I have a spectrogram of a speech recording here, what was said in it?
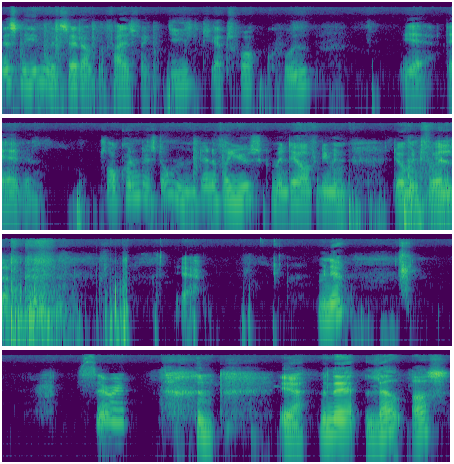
næsten hele mit setup er faktisk fra Geek. Jeg tror kun... Ja, det er det vel. Jeg tror kun, det er stolen. Den er fra Jysk, men det var fordi min, det var mine forældre, der købte den. Ja. Men ja. Sorry. ja, men øh, lad os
